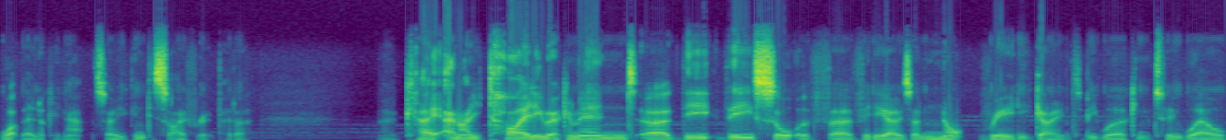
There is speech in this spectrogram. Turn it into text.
what they're looking at so you can decipher it better. Okay, and I highly recommend uh, the these sort of uh, videos are not really going to be working too well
